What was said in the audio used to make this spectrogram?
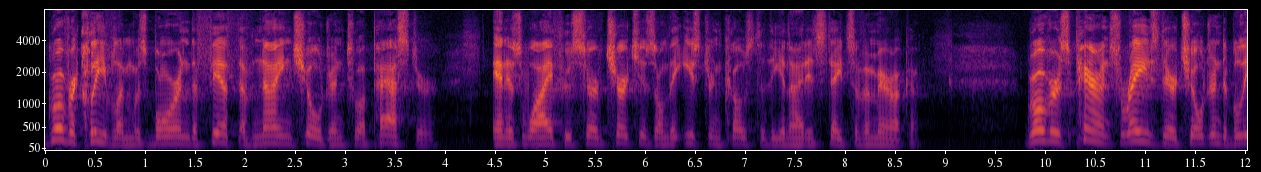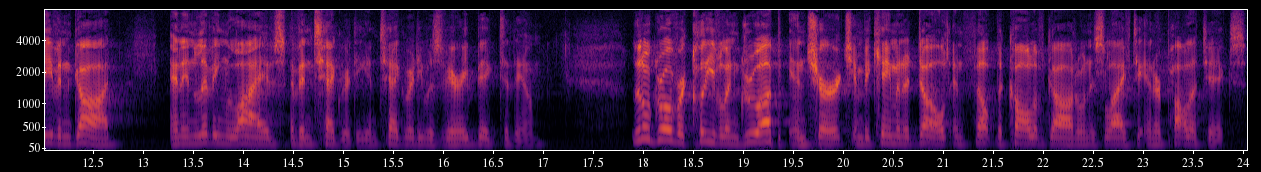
Grover Cleveland was born the fifth of nine children to a pastor and his wife who served churches on the eastern coast of the United States of America. Grover's parents raised their children to believe in God and in living lives of integrity. Integrity was very big to them. Little Grover Cleveland grew up in church and became an adult and felt the call of God on his life to enter politics.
